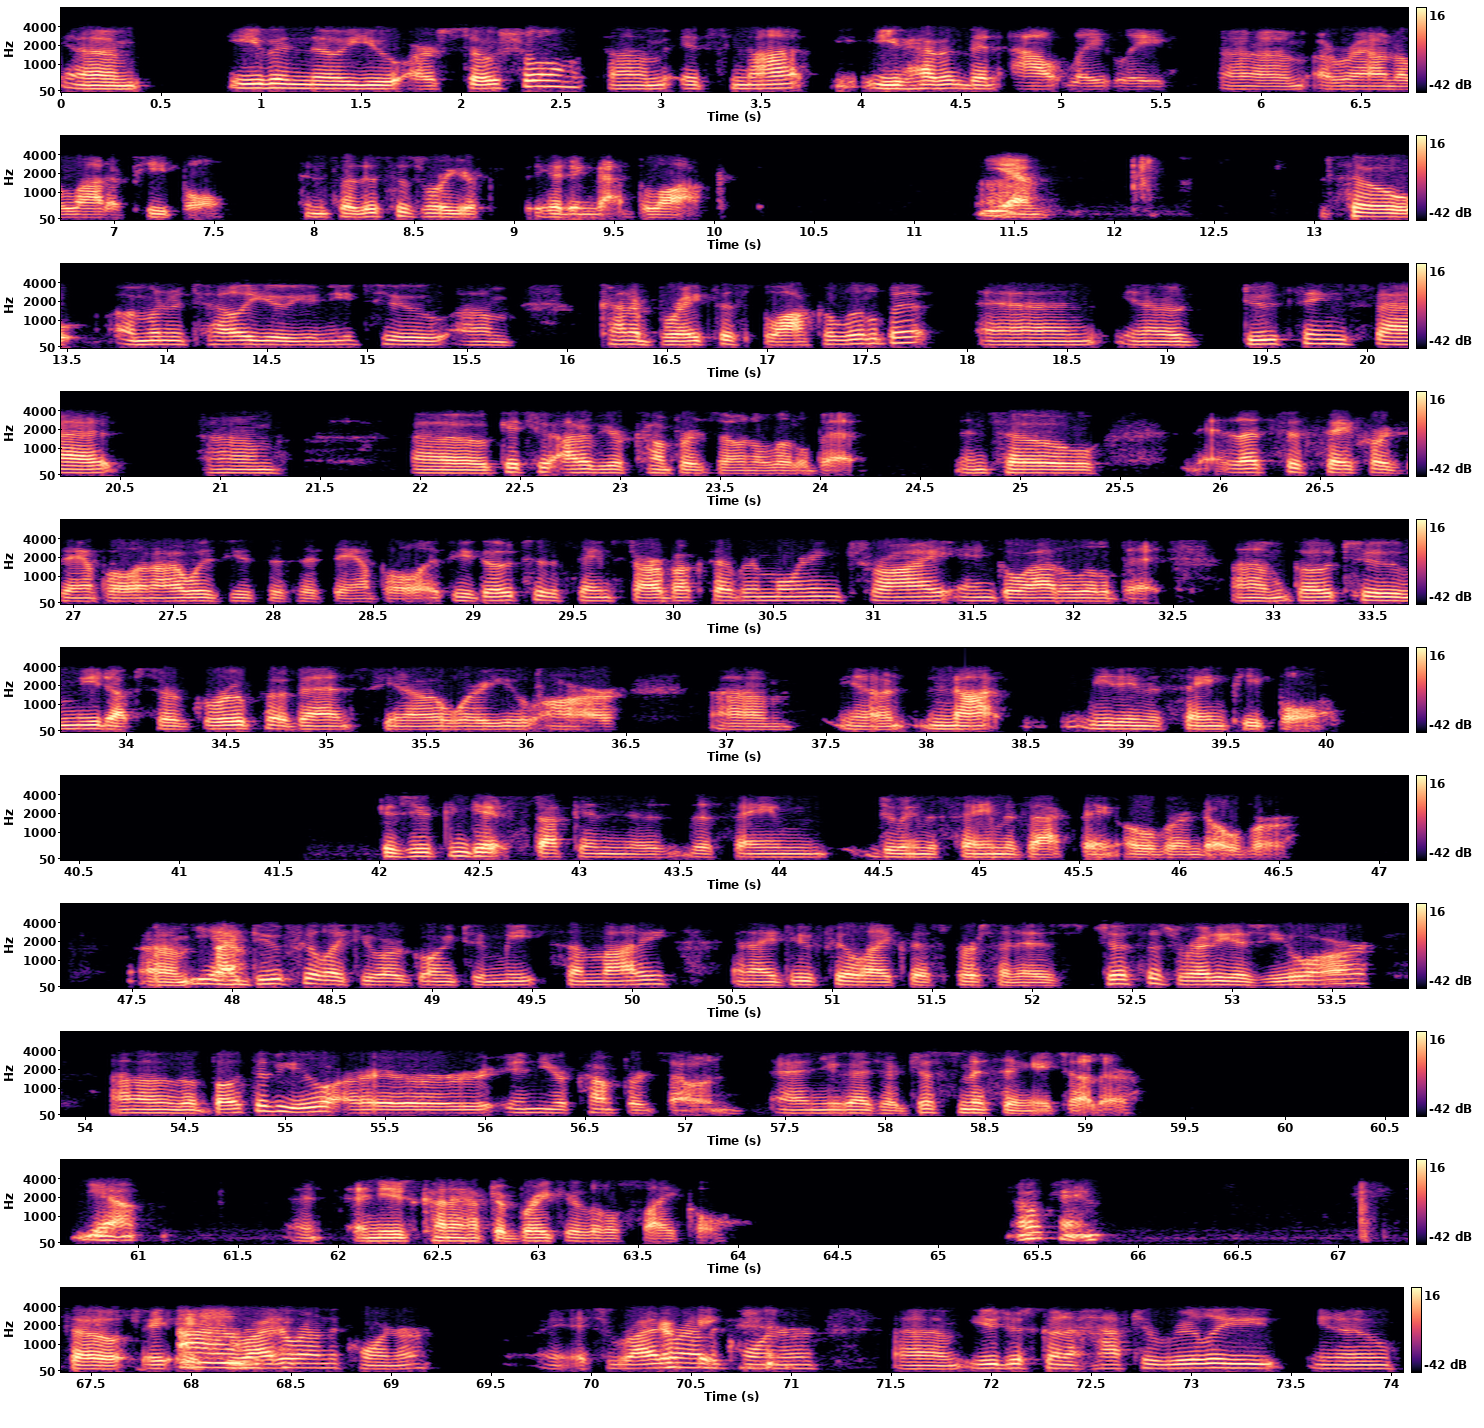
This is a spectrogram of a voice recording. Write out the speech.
um, even though you are social, um, it's not you haven't been out lately um, around a lot of people, and so this is where you're hitting that block. Yeah. Um, so I'm going to tell you, you need to um, kind of break this block a little bit and you know do things that um, uh, get you out of your comfort zone a little bit. And so let's just say, for example, and I always use this example, if you go to the same Starbucks every morning, try and go out a little bit. Um, go to meetups or group events, you know, where you are, um, you know, not meeting the same people. Because you can get stuck in the, the same, doing the same exact thing over and over. Um, Yeah. I do feel like you are going to meet somebody, and I do feel like this person is just as ready as you are. Um, but both of you are in your comfort zone, and you guys are just missing each other, Yeah. and and you just kind of have to break your little cycle. Okay. So it, it's Um, right around the corner. It's right around the corner. Um, you're just going to have to really, you know,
